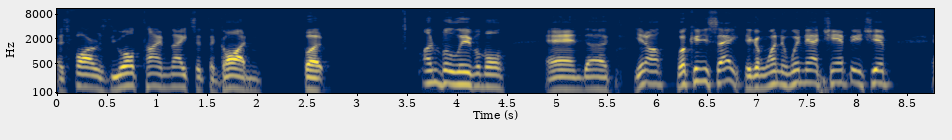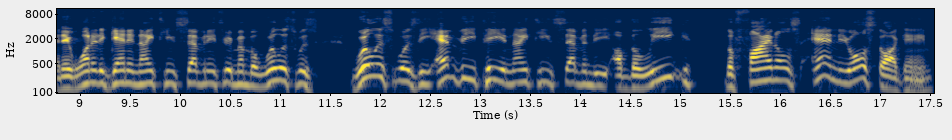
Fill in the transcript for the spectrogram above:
as far as the all-time nights at the Garden. But unbelievable. And uh, you know what can you say? They're going to win that championship, and they won it again in 1973. Remember, Willis was Willis was the MVP in 1970 of the league, the finals, and the All Star game.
